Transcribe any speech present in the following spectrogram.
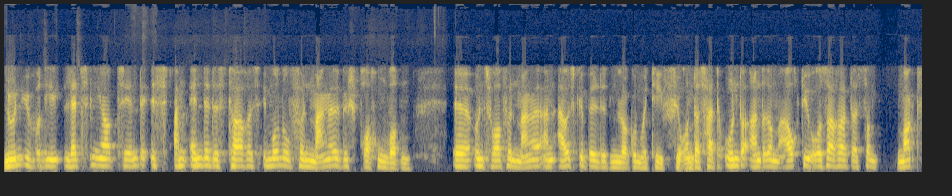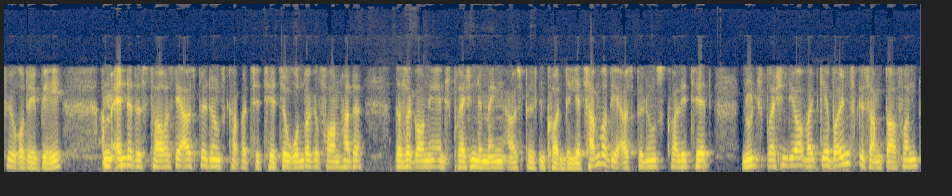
Nun, über die letzten Jahrzehnte ist am Ende des Tages immer nur von Mangel gesprochen worden. Äh, und zwar von Mangel an ausgebildeten Lokomotivführern. Das hat unter anderem auch die Ursache, dass der Marktführer DB am Ende des Tages die Ausbildungskapazität so runtergefahren hatte, dass er gar nicht entsprechende Mengen ausbilden konnte. Jetzt haben wir die Ausbildungsqualität. Nun sprechen die Arbeitgeber insgesamt davon,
